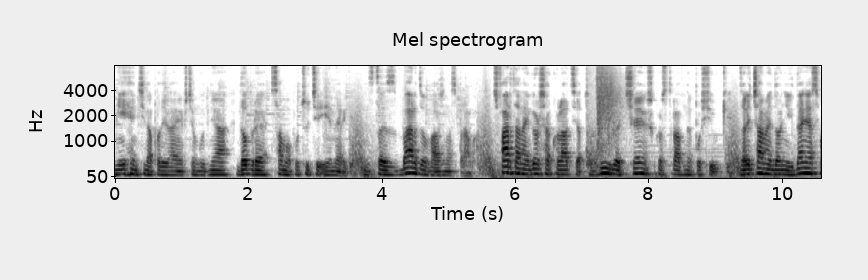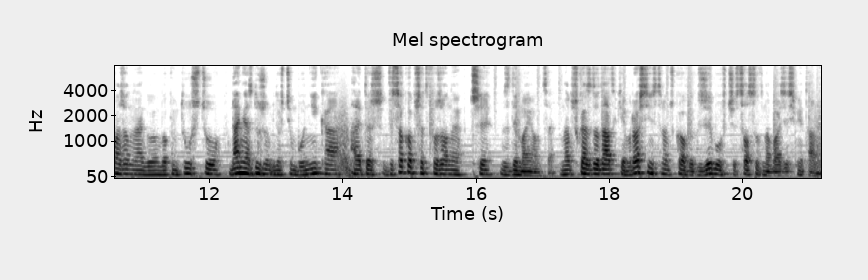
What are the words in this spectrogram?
mniej chęci na podjadanie w ciągu dnia, dobre samopoczucie i energia. Więc to jest bardzo ważna sprawa. Czwarta najgorsza kolacja to duże, ciężkostrawne posiłki. Zaliczamy do nich dania smażone na głębokim tłuszczu, dania z dużą ilością błonnika, ale też wysoko przetworzone czy zdymające. Na przykład z dodatkiem roślin strączkowych, grzybów czy sosów na bazie śmietany.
